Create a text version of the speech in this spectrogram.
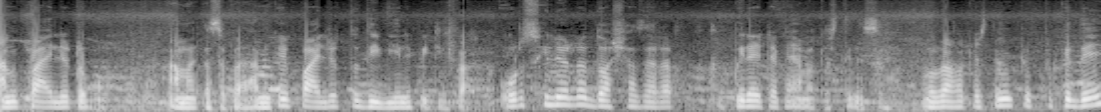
আমি পাইলট হব। আমার কাছে করে আমি কি পাইলট তো দিবি না পিটির পা। ওর ছিল হলো দশ হাজার প্রায় টাকায় আমার কাছ থেকে নিয়েছে ওর আমার কাছ থেকে টুকটুকে দেয়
